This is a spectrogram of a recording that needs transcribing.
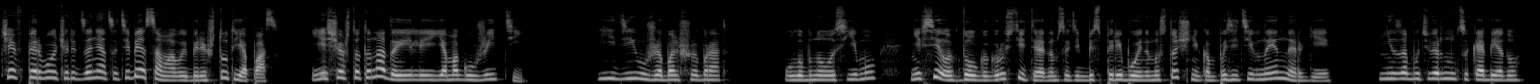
Чем в первую очередь заняться тебе, сама выберешь, тут я пас. Еще что-то надо или я могу уже идти? Иди уже, большой брат. Улыбнулась ему, не в силах долго грустить рядом с этим бесперебойным источником позитивной энергии. Не забудь вернуться к обеду.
